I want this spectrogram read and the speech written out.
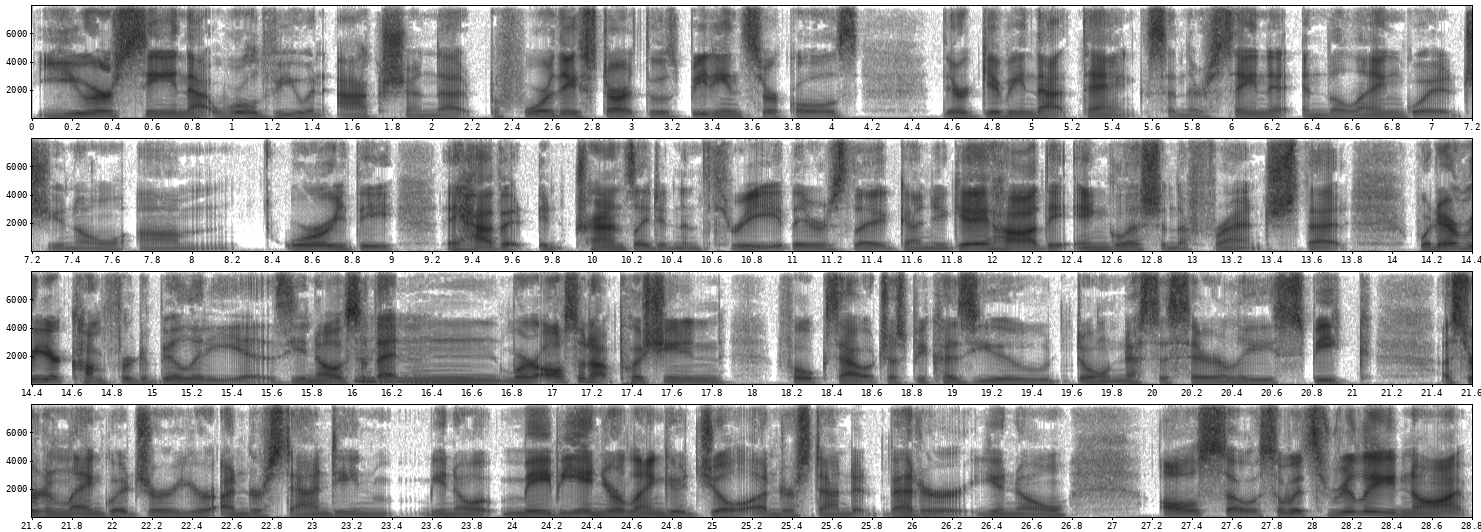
you're seeing that worldview in action. That before they start those beading circles, they're giving that thanks and they're saying it in the language, you know. Um, or they they have it in, translated in three. There's the Kanien'kéha, the English, and the French. That whatever your comfortability is, you know, so that mm-hmm. n- we're also not pushing folks out just because you don't necessarily speak a certain language or you're understanding, you know, maybe in your language you'll understand it better, you know. Also, so it's really not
